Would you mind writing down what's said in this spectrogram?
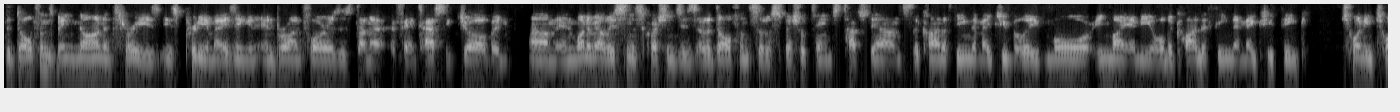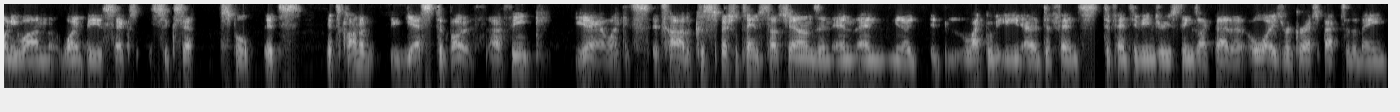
the Dolphins being nine and three is, is pretty amazing, and, and Brian Flores has done a, a fantastic job. And um, and one of our listeners' questions is: Are the Dolphins sort of special teams touchdowns the kind of thing that makes you believe more in Miami, or the kind of thing that makes you think 2021 won't be as sex- successful? It's it's kind of yes to both. I think yeah, like it's it's hard because special teams touchdowns and and and you know lack of uh, defense defensive injuries things like that always regress back to the mean.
